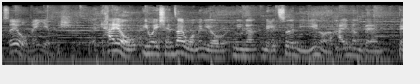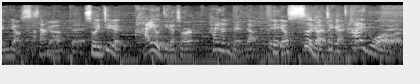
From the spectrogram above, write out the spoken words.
所以我们也不是还有，因为现在我们有，你能每次你赢了还能 ban ban 掉三个对。所以这个还有 DSR 还能 ban 掉对 ban 掉四个，这个太多了。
